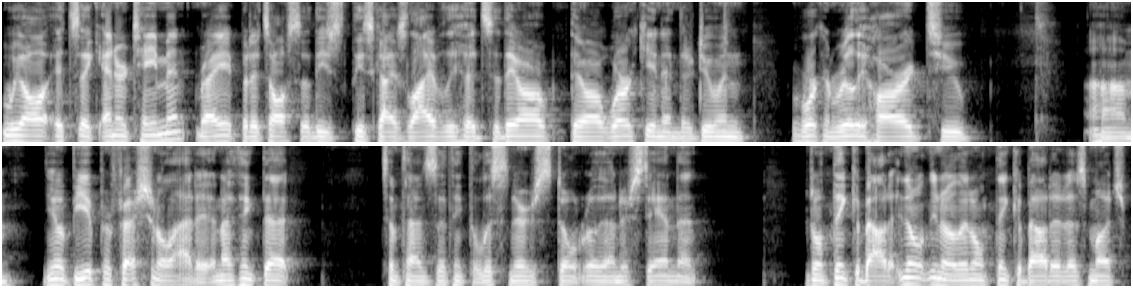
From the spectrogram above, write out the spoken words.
we all it's like entertainment, right? But it's also these these guys' livelihood. So they are they are working and they're doing working really hard to, um, you know, be a professional at it. And I think that sometimes I think the listeners don't really understand that, don't think about it. don't you know they don't think about it as much,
